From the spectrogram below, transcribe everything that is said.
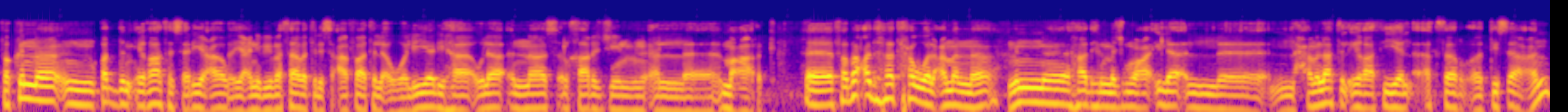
فكنا نقدم إغاثة سريعة يعني بمثابة الإسعافات الأولية لهؤلاء الناس الخارجين من المعارك. فبعدها تحول عملنا من هذه المجموعة إلى الحملات الإغاثية الأكثر اتساعا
